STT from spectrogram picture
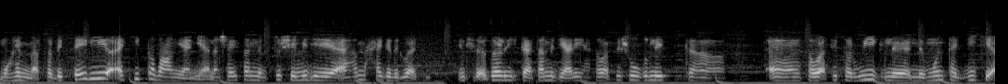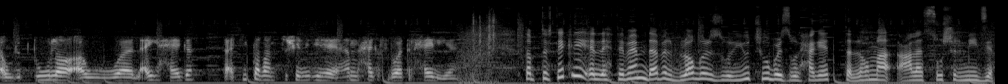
مهمة فبالتالي أكيد طبعا يعني أنا شايفة إن ال social media هي أهم حاجة دلوقتي انت تقدري تعتمدي عليها سواء في شغلك آه، آه، سواء في ترويج لمنتج ليكي أو لبطولة أو لأي حاجة فأكيد طبعا ال social media هي أهم حاجة في الوقت الحالي يعني طب تفتكري الاهتمام ده بال bloggers وال YouTubers والحاجات اللي هم على ال social media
